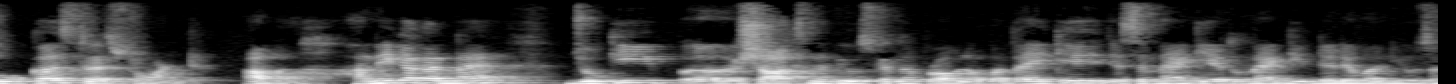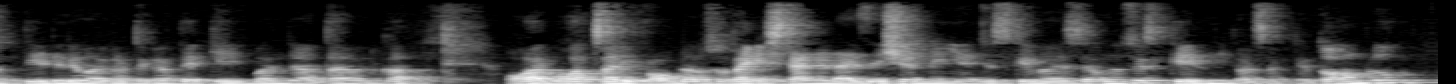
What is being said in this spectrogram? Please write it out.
फोकस्ड रेस्टोरेंट अब हमें क्या करना है, जो कि शार्क्स ने भी उसके अंदर प्रॉब्लम बताई कि जैसे मैगी है तो मैगी डिलीवर नहीं हो सकती डिलीवर करते करते केक बन जाता है उनका। और बहुत सारी प्रॉब्लम्स होता है स्टैंडर्डाइजेशन नहीं है, जिसकी वजह से हम उसे स्केल नहीं कर सकते। तो हम लोग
